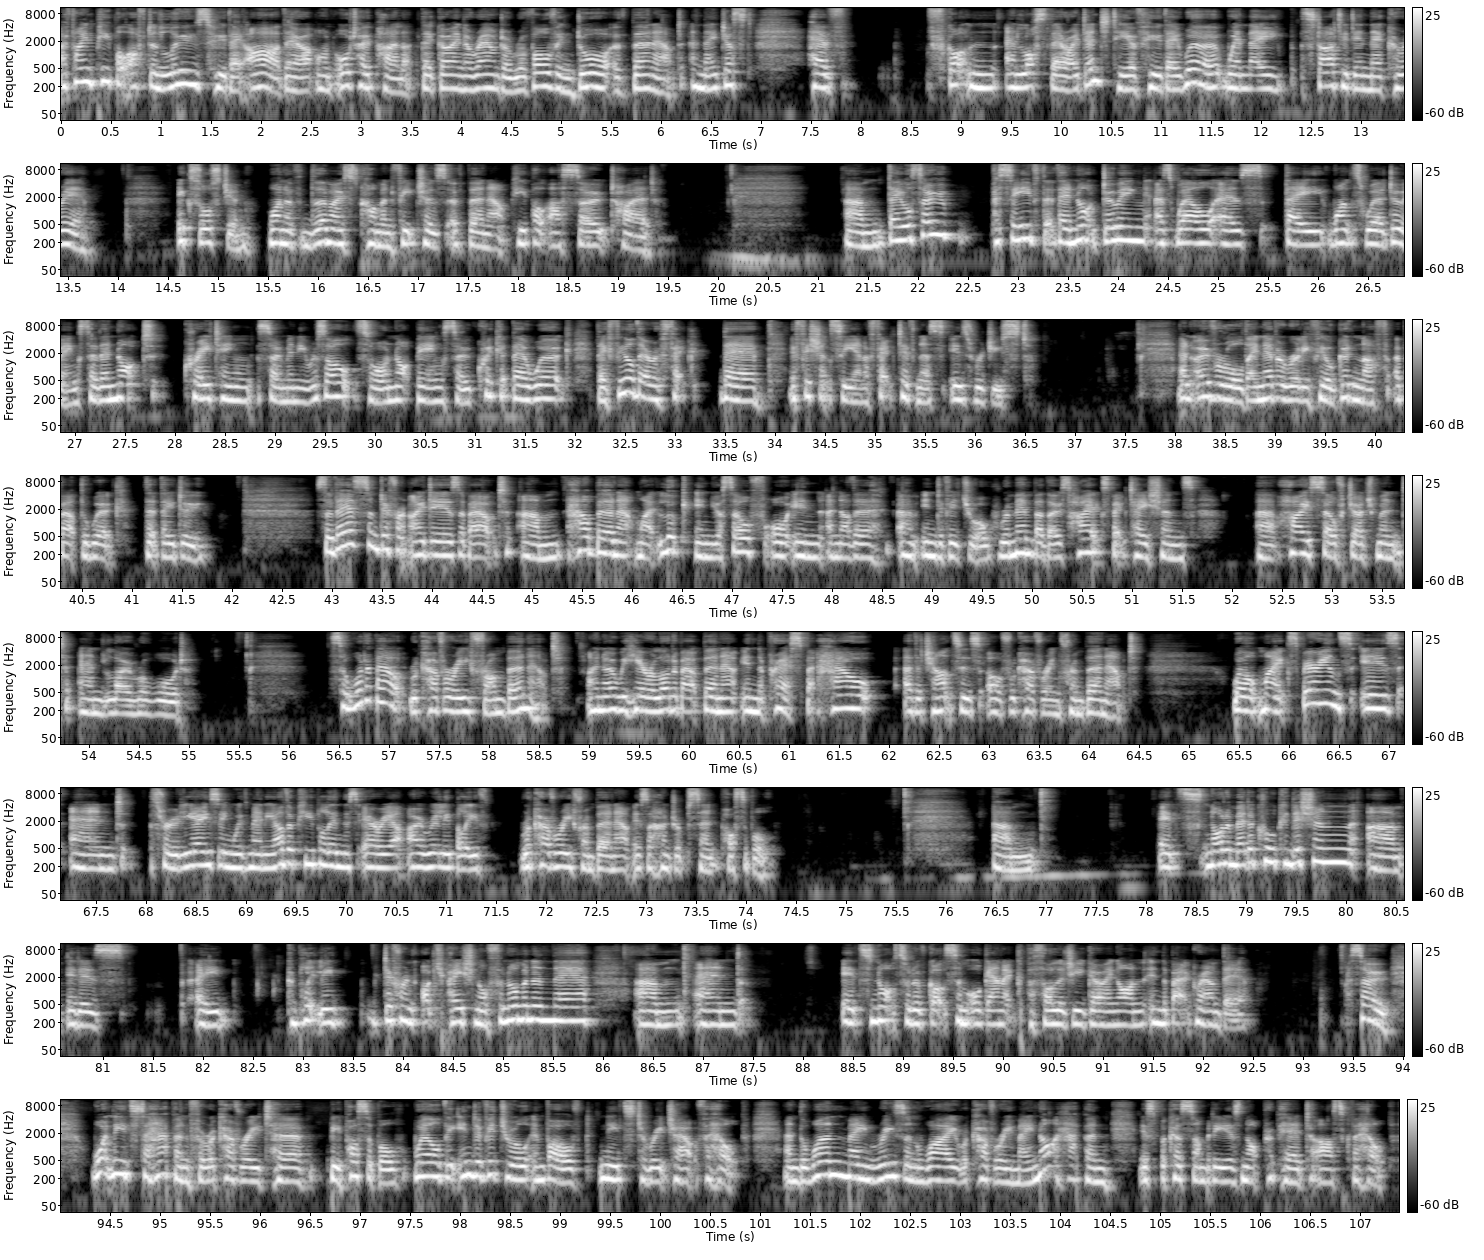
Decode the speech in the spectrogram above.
I find people often lose who they are. They are on autopilot. They're going around a revolving door of burnout and they just have forgotten and lost their identity of who they were when they started in their career. Exhaustion, one of the most common features of burnout. People are so tired. Um, they also perceive that they're not doing as well as they once were doing. So they're not creating so many results or not being so quick at their work. They feel their effect, their efficiency and effectiveness is reduced. And overall, they never really feel good enough about the work that they do. So there's some different ideas about um, how burnout might look in yourself or in another um, individual. Remember, those high expectations uh, high self judgment, and low reward. So, what about recovery from burnout? I know we hear a lot about burnout in the press, but how are the chances of recovering from burnout? Well, my experience is, and through liaising with many other people in this area, I really believe recovery from burnout is 100% possible. Um, it's not a medical condition. Um, it is a completely different occupational phenomenon there. Um, and it's not sort of got some organic pathology going on in the background there. So, what needs to happen for recovery to be possible? Well, the individual involved needs to reach out for help. And the one main reason why recovery may not happen is because somebody is not prepared to ask for help.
